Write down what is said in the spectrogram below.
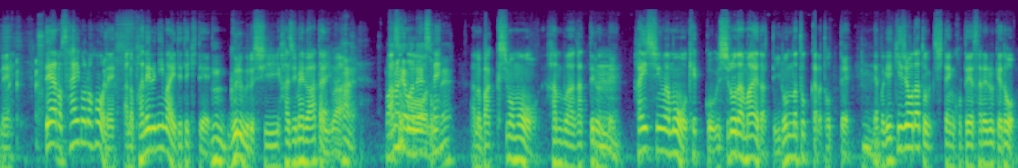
ね。で、あの、最後の方ね、あの、パネル2枚出てきて、うんぐるぐるし始めるあたりは、はい。まあ、あの辺はね、あそこをねそうね。あの、バックシももう半分上がってるんで、うん配信はもう結構後ろだ前だっていろんなとこから撮って、うんやっぱ劇場だと視点固定されるけど、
